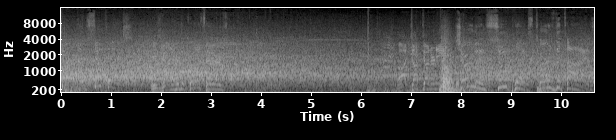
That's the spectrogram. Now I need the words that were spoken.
German suplex. He's got him in the crosshairs. Oh, ducked underneath. German suplex turns the tides.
